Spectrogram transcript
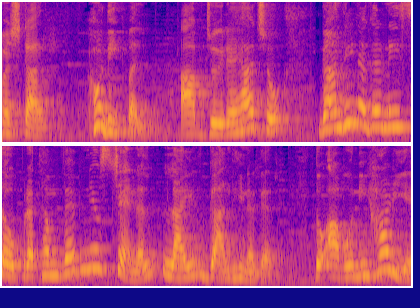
નમસ્કાર, હું દીપલ. આપ જોઈ રહ્યા છો ગાંધીનગરની સૌપ્રથમ web news channel live Gandhinagar. તો આવો નિહાળીએ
